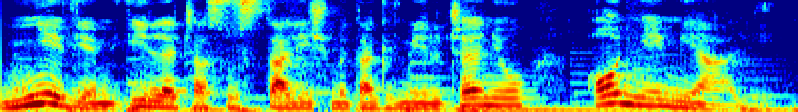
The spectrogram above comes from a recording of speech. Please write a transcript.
Nie wiem, ile czasu staliśmy tak w milczeniu, oniemiali.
